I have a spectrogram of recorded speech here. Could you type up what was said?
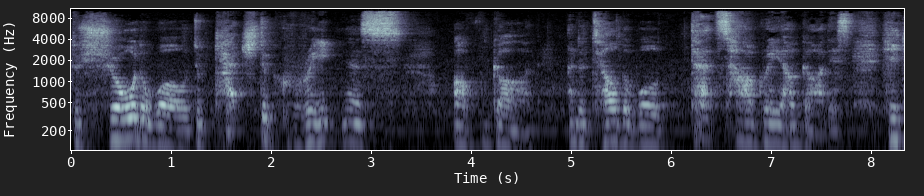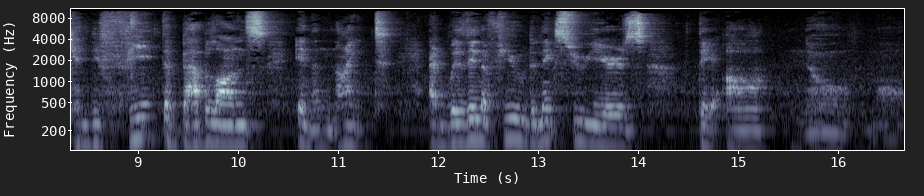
to show the world, to catch the greatness of God, and to tell the world that's how great our God is. He can defeat the Babylons in a night, and within a few, the next few years, they are no more.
